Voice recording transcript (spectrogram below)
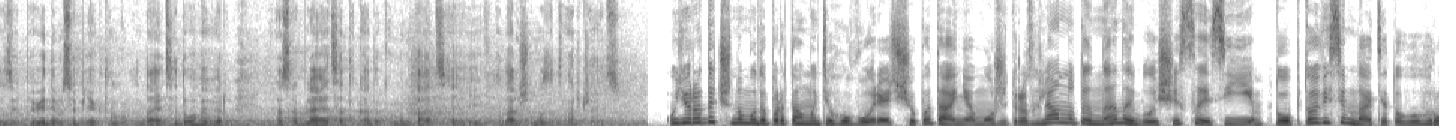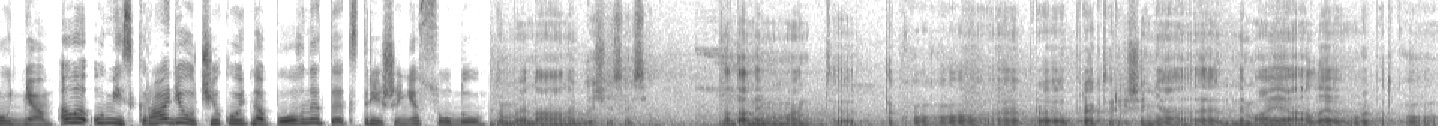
е, з відповідним суб'єктом укладається договір, розробляється така документація і в подальшому затверджується. У юридичному департаменті говорять, що питання можуть розглянути на найближчій сесії, тобто 18 грудня. Але у міськраді очікують на повний текст рішення суду. Думаю, на найближчій сесії. На даний момент е, такого е, про- проекту рішення е, немає, але у випадку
